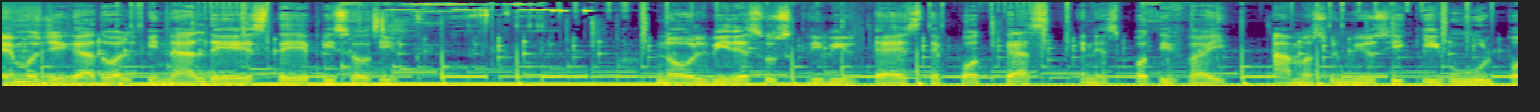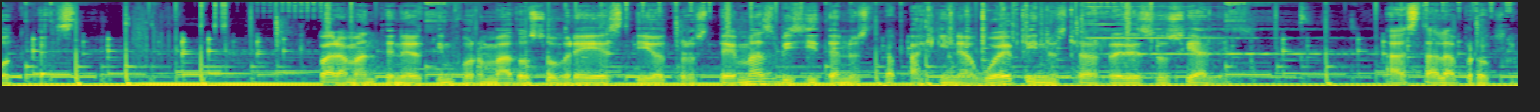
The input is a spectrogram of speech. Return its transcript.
Hemos llegado al final de este episodio. No olvides suscribirte a este podcast en Spotify, Amazon Music y Google Podcast. Para mantenerte informado sobre este y otros temas, visita nuestra página web y nuestras redes sociales. Hasta la próxima.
